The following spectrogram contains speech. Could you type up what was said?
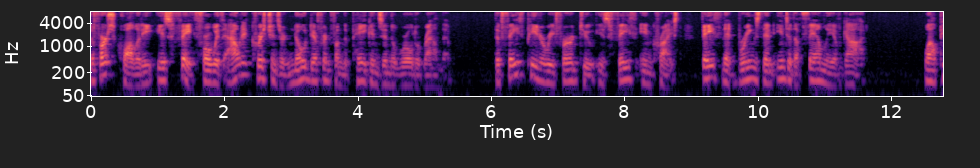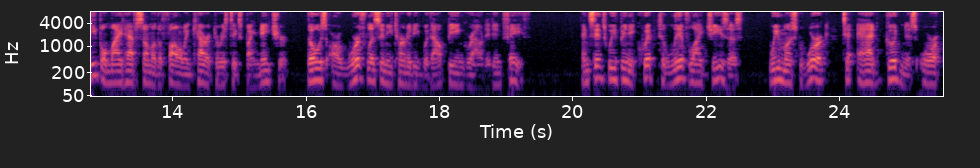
The first quality is faith, for without it, Christians are no different from the pagans in the world around them. The faith Peter referred to is faith in Christ, faith that brings them into the family of God. While people might have some of the following characteristics by nature, those are worthless in eternity without being grounded in faith. And since we've been equipped to live like Jesus, we must work to add goodness or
